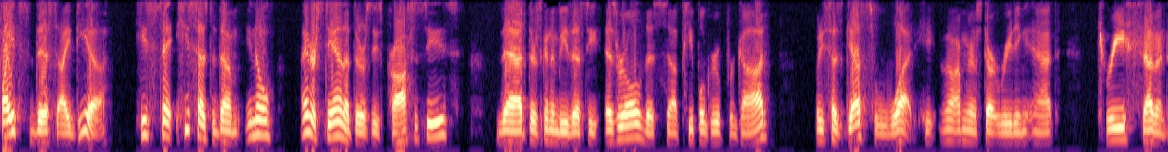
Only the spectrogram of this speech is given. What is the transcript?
fights this idea. He, say, he says to them, you know, I understand that there's these prophecies that there's going to be this Israel, this uh, people group for God. But he says, guess what? He, I'm going to start reading at 3 7.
